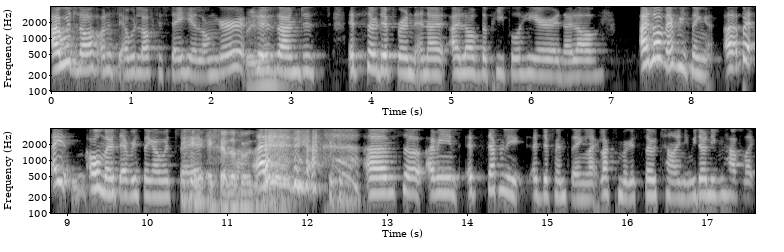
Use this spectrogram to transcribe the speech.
I would love honestly I would love to stay here longer Really? because I'm just it's so different and I I love the people here and I love I love everything. Uh, but I almost everything I would say. Except the food. yeah. Um so I mean it's definitely a different thing. Like Luxembourg is so tiny. We don't even have like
